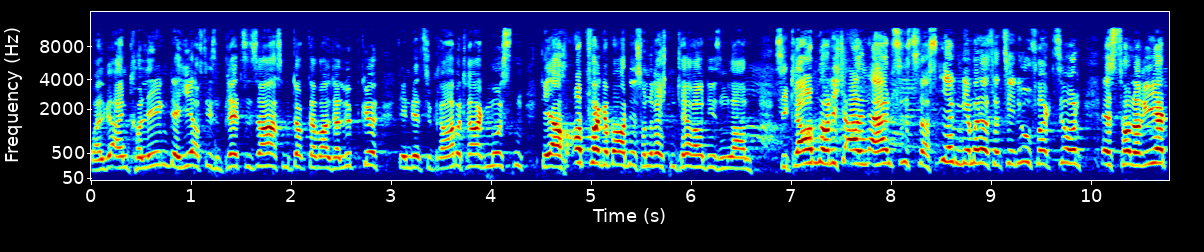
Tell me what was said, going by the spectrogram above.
weil wir einen Kollegen, der hier auf diesen Plätzen saß, mit Dr. Walter Lübcke, den wir zu Grabe tragen mussten, der auch Opfer geworden ist von rechten Terror in diesem Land. Sie glauben doch nicht allen Ernstes, dass irgendjemand aus der CDU-Fraktion es toleriert,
